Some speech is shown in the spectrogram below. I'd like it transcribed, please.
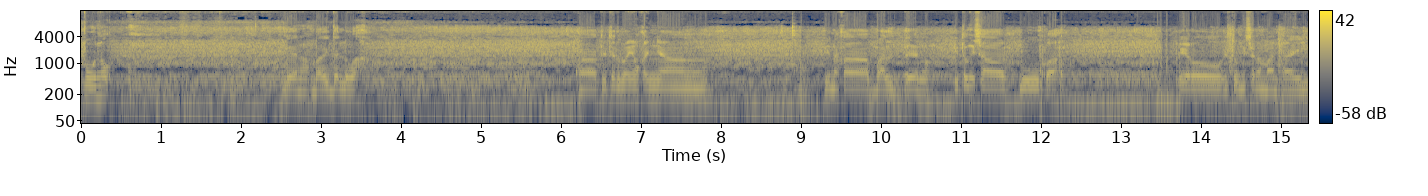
puno. Ganyan, bali dalawa. At ito naman yung kanyang pinaka bulb. Ayan o. Itong isa buo pa. Pero itong isa naman ay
